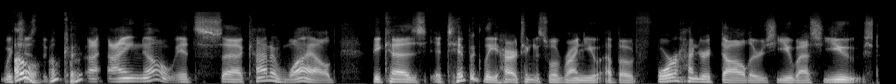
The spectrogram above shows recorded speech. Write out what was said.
which Oh, is the okay. I, I know it's uh, kind of wild because it typically Hartung's will run you about four hundred dollars US used.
